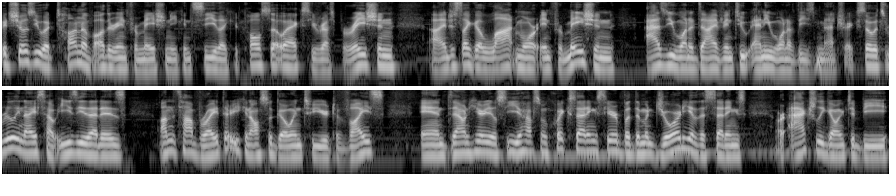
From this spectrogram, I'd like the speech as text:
it shows you a ton of other information. You can see like your pulse OX, your respiration, uh, and just like a lot more information as you want to dive into any one of these metrics. So it's really nice how easy that is. On the top right there, you can also go into your device. And down here, you'll see you have some quick settings here, but the majority of the settings are actually going to be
